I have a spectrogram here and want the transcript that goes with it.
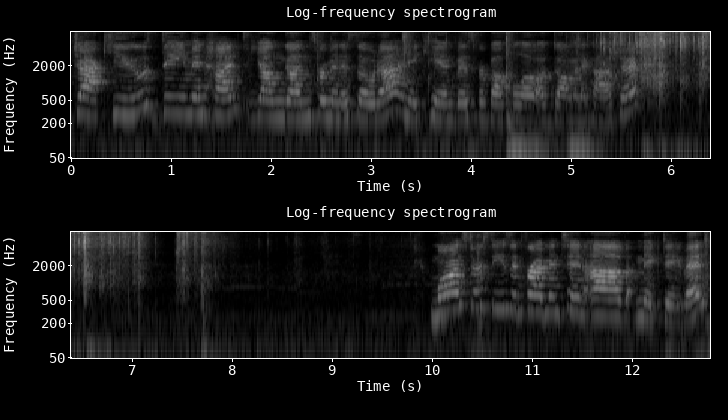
Jack Hughes, Daemon Hunt, Young Guns for Minnesota, and a canvas for Buffalo of Dominik Hasek. Monster Season for Edmonton of McDavid,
